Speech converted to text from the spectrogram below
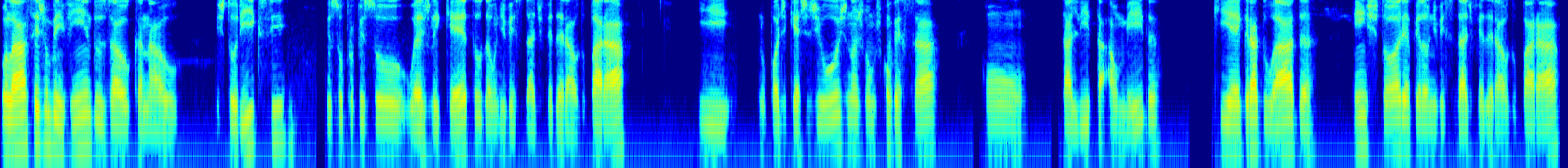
Olá, sejam bem-vindos ao canal Historix. Eu sou o professor Wesley Kettle, da Universidade Federal do Pará, e no podcast de hoje nós vamos conversar com Talita Almeida, que é graduada em História pela Universidade Federal do Pará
